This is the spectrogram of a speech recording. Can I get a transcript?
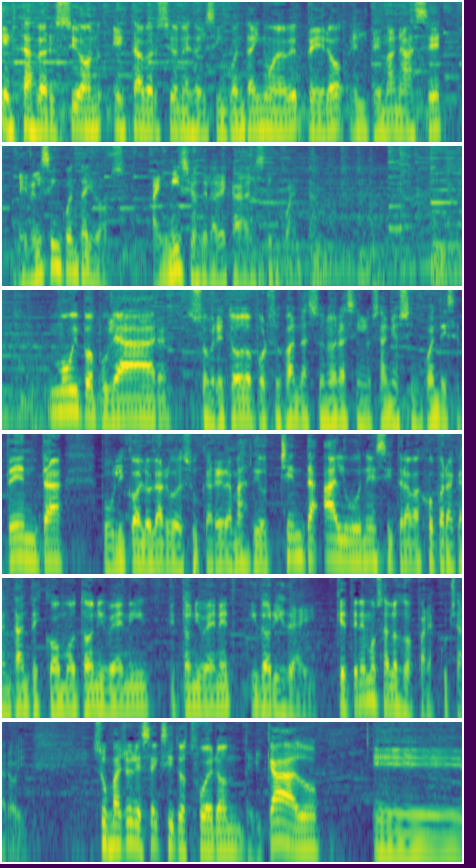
Esta versión, esta versión es del 59, pero el tema nace en el 52, a inicios de la década del 50. Muy popular, sobre todo por sus bandas sonoras en los años 50 y 70. Publicó a lo largo de su carrera más de 80 álbumes y trabajó para cantantes como Tony Bennett, Tony Bennett y Doris Day, que tenemos a los dos para escuchar hoy. Sus mayores éxitos fueron Delicado eh,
